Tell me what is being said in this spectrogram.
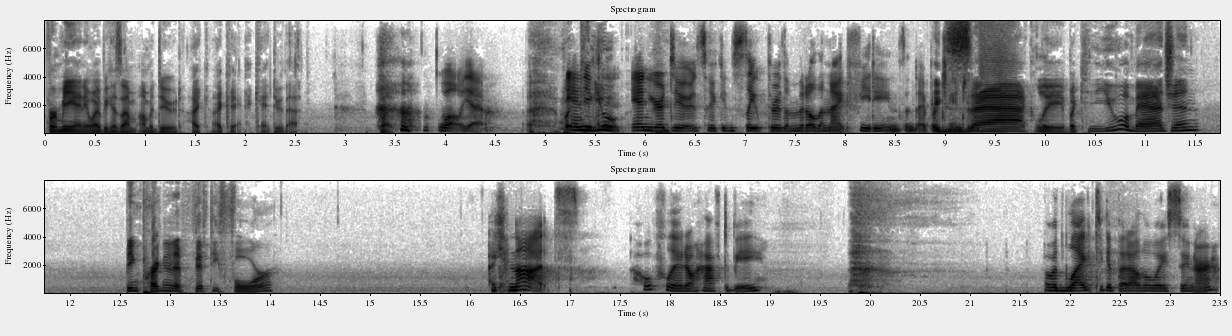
for me anyway, because I'm, I'm a dude. I, I, can't, I can't do that. But, well, yeah. but and you can can, you, and you're a dude, so you can sleep through the middle of the night feedings and diaper changes. Exactly. But can you imagine being pregnant at 54? I cannot. Hopefully, I don't have to be. I would like to get that out of the way sooner.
